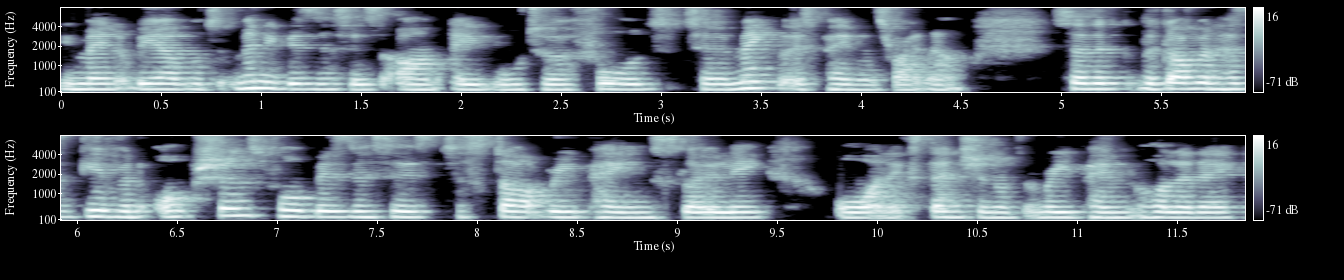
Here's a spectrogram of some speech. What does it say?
you may not be able to. Many businesses aren't able to afford to make those payments right now. So the, the government has given options for businesses to start repaying slowly or an extension of the repayment holiday.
